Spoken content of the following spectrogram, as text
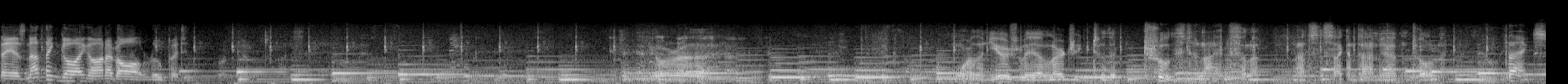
There's nothing going on at all, Rupert. You're uh, more than usually allergic to the truth tonight, Philip. That's the second time you haven't told it. Thanks.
